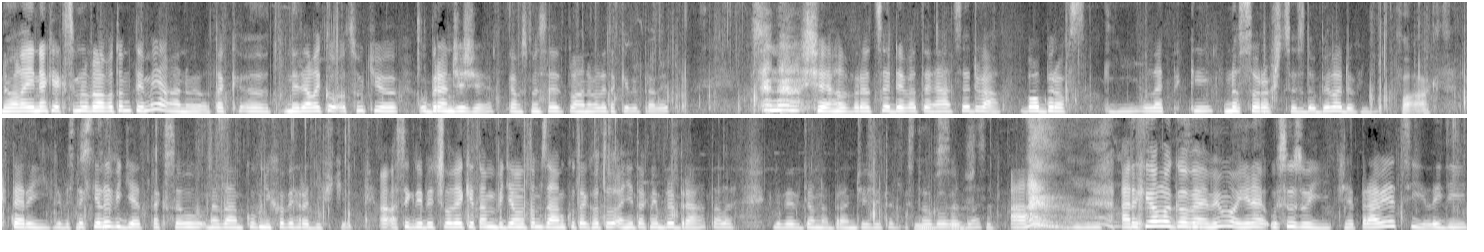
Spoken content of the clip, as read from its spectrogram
No ale jinak, jak jsi mluvila o tom Tymiánu, jo, tak uh, nedaleko odsud uh, u Branžeže, kam jsme se plánovali taky vypravit, se našel v roce 1902 obrovský lepky nosorožce z doby ledový Fakt. který, kdybyste chtěli vidět, tak jsou na zámku v Mnichově hradišti. A asi kdyby člověk je tam viděl na tom zámku, tak ho to ani tak nebude brát, ale kdyby je viděl na branži, že tak by z toho bylo vedle. A archeologové mimo jiné usuzují, že pravěcí lidi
